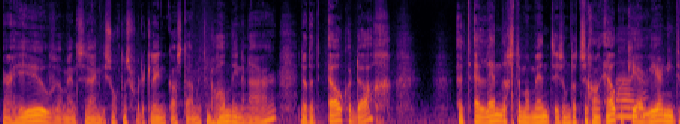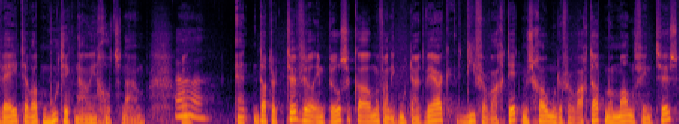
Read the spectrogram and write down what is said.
er heel veel mensen zijn die 's ochtends voor de kledingkast staan met hun handen in hun haar. En dat het elke dag het ellendigste moment is, omdat ze gewoon elke Oh, keer ja? weer niet weten wat moet ik nou in godsnaam. Want- Oh, en dat er te veel impulsen komen van ik moet naar het werk, die verwacht dit, mijn schoonmoeder verwacht dat, mijn man vindt zus.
